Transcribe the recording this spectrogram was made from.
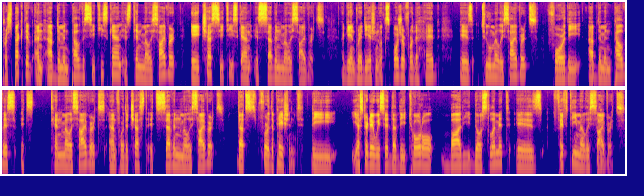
prospective and abdomen pelvis CT scan is 10 millisievert. A chest CT scan is 7 millisieverts. Again, radiation exposure for the head is 2 millisieverts. For the abdomen pelvis, it's 10 millisieverts. And for the chest, it's 7 millisieverts. That's for the patient. The yesterday we said that the total body dose limit is 50 millisieverts,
